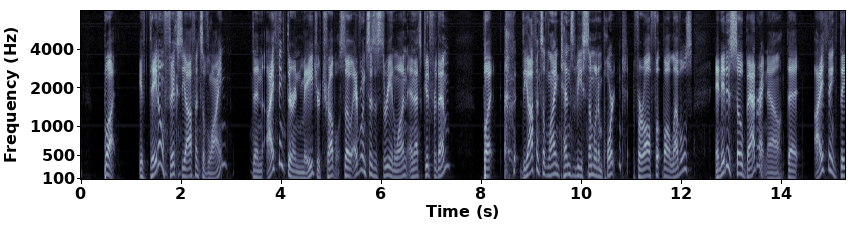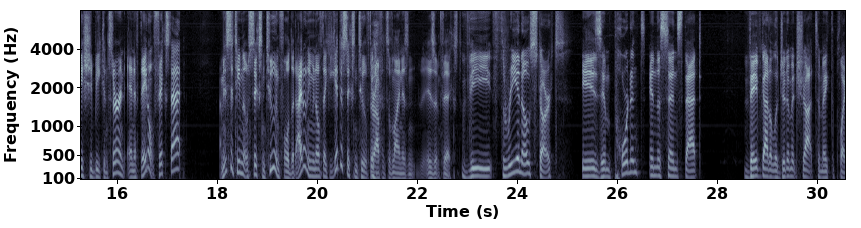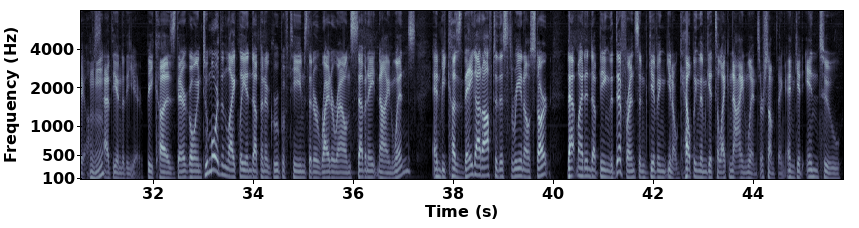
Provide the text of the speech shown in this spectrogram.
but if they don't fix the offensive line, then I think they're in major trouble. So everyone says it's three and one, and that's good for them, but the offensive line tends to be somewhat important for all football levels, and it is so bad right now that I think they should be concerned. And if they don't fix that, I mean, this is a team that was six and two and folded. I don't even know if they could get to six and two if their offensive line isn't isn't fixed. The 3 and 0 start is important in the sense that they've got a legitimate shot to make the playoffs Mhm. at the end of the year because they're going to more than likely end up in a group of teams that are right around 7, 8, 9 wins. And because they got off to this 3 and 0 start, that might end up being the difference and giving, you know, helping them get to like 9 wins or something and get into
